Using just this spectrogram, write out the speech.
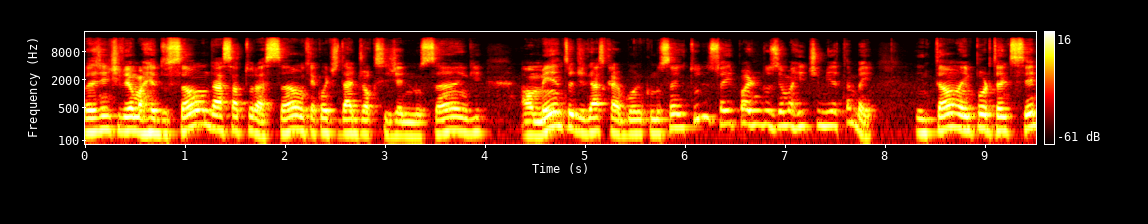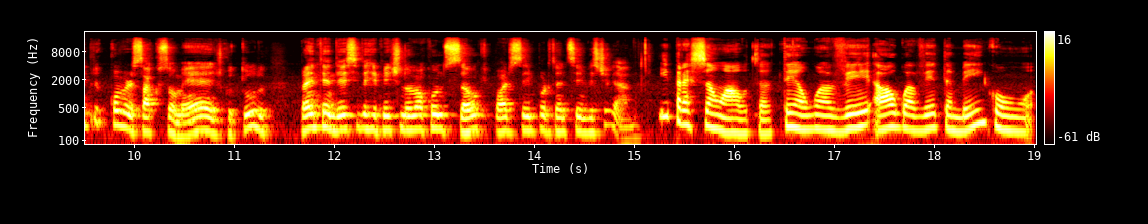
Mas a gente vê uma redução da saturação, que é a quantidade de oxigênio no sangue, aumento de gás carbônico no sangue, tudo isso aí pode induzir uma arritmia também. Então é importante sempre conversar com o seu médico, tudo, para entender se de repente não é uma condição que pode ser importante ser investigada. E pressão alta tem algo a ver, algo a ver também com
